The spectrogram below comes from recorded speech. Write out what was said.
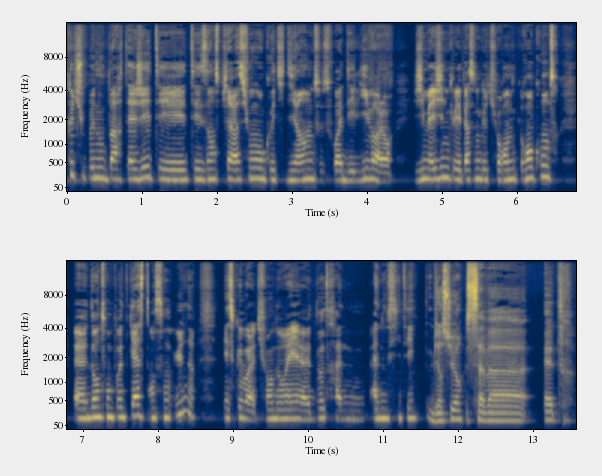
que tu peux nous partager tes, inspirations au quotidien, que ce soit des livres? Alors, j'imagine que les personnes que tu rencontres euh, dans ton podcast en sont une. Est-ce que voilà, tu en aurais d'autres à nous citer? Bien sûr, ça va être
